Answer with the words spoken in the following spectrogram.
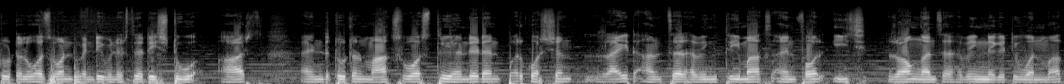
Total was 120 minutes that is 2 hours and the total marks was 300 and per question right answer having 3 marks and for each wrong answer having negative 1 mark.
